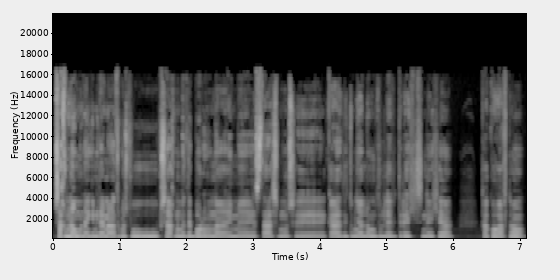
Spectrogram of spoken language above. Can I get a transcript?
ψαχνόμουν. Γενικά είμαι άνθρωπος που ψάχνουμε. Δεν μπορώ να είμαι στάσιμο σε κάτι. Το μυαλό μου δουλεύει, τρέχει συνέχεια. Κακό αυτό.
